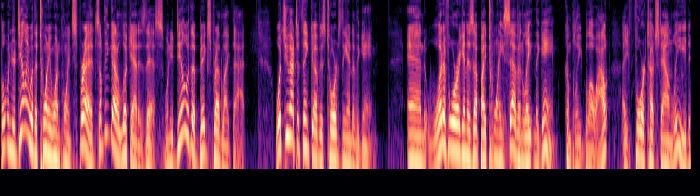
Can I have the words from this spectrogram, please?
But when you're dealing with a 21 point spread, something you got to look at is this. When you deal with a big spread like that, what you have to think of is towards the end of the game. And what if Oregon is up by 27 late in the game? Complete blowout, a four touchdown lead.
